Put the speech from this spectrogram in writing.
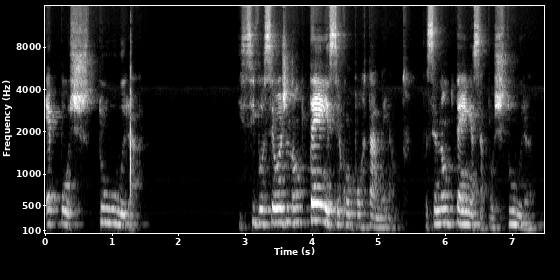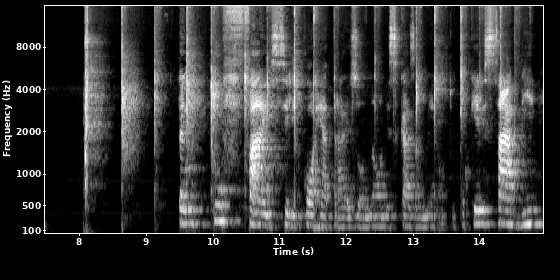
é postura. E se você hoje não tem esse comportamento, você não tem essa postura, tanto faz se ele corre atrás ou não nesse casamento, porque ele sabe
